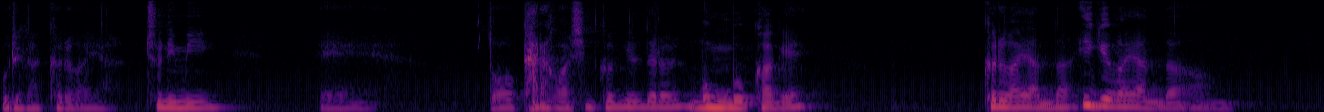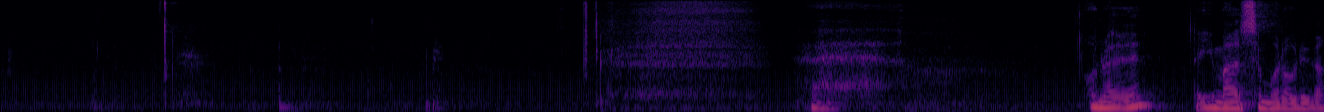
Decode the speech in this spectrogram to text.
우리가 걸어가야 할 주님이 예, 또 가라고 하신 그 길들을 묵묵하게 걸어가야 한다. 이겨가야 한다. 오늘 이 말씀으로 우리가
